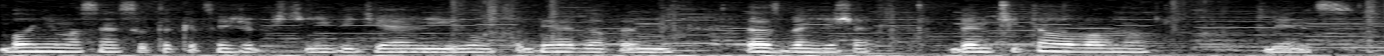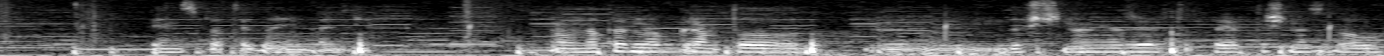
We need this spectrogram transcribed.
bo nie ma sensu takie coś, żebyście nie wiedzieli o co biega, pewnie zaraz będzie, że bym cheatował, no, więc, więc dlatego nie będzie. No, na pewno gram to yy, do ścinania drzew, jak to się nazywało,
